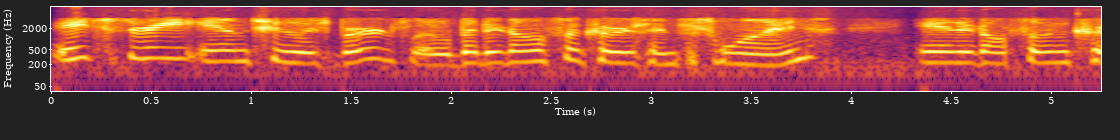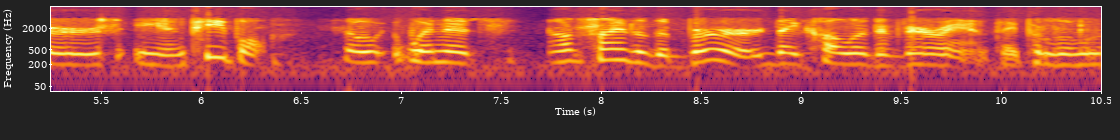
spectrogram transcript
H3N2 is bird flu, but it also occurs in swine and it also occurs in people. So when it's outside of the bird, they call it a variant. They put a little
